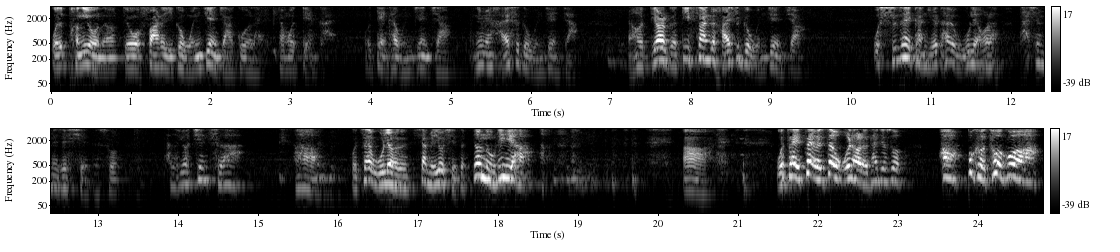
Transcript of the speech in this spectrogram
我的朋友呢给我发了一个文件夹过来，让我点开。我点开文件夹，里面还是个文件夹，然后第二个、第三个还是个文件夹。我实在感觉太无聊了，他下面就写着说：“他说要坚持啊，啊！”我再无聊，下面又写着要努力啊，啊！我再再再无聊了，他就说啊，不可错过啊。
